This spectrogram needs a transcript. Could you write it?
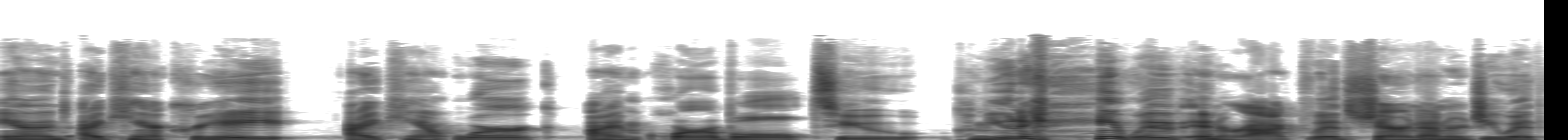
And I can't create, I can't work, I'm horrible to communicate with, interact with, share an energy with.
